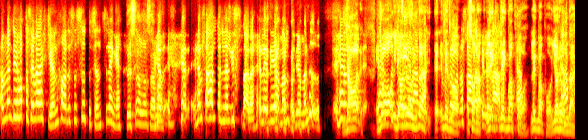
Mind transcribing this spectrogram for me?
Ja, men det hoppas jag verkligen. Ha det så superfint så länge. Detsamma, samma. Häl, häl, hälsa alla dina lyssnare. Eller det gör man inte, det gör man nu. Hälsa, Ja, ja, jag rundar. Vet du vad, Sara, lägg, lägg bara på. Ja. Lägg bara på. Jag Ja. rundar.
